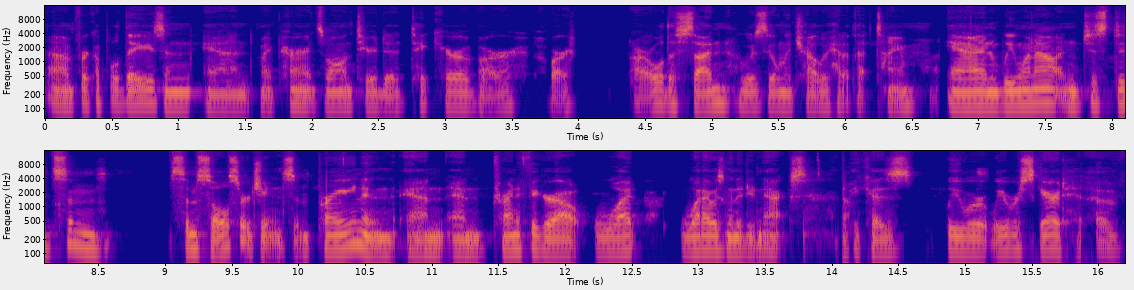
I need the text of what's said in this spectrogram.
um, for a couple of days and and my parents volunteered to take care of our of our our oldest son, who was the only child we had at that time, and we went out and just did some some soul searching, some praying, and and and trying to figure out what what I was going to do next because we were we were scared of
